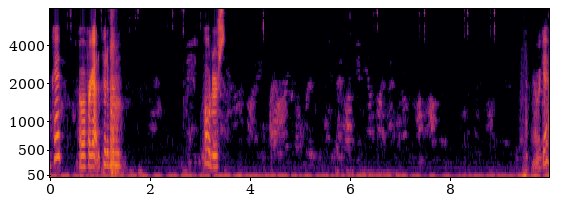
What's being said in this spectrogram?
Okay. Oh, I forgot to put them in folders. There we go.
